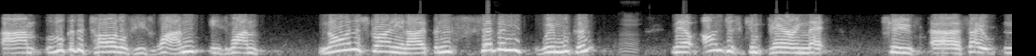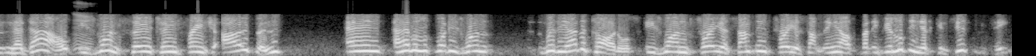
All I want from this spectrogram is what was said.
Um, look at the titles he's won. He's won nine Australian Opens, seven Wimbledon. Mm. Now I'm just comparing that to uh, say Nadal. Mm. He's won 13 French Open, and have a look what he's won with the other titles. He's won three or something, three or something else. But if you're looking at consistency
